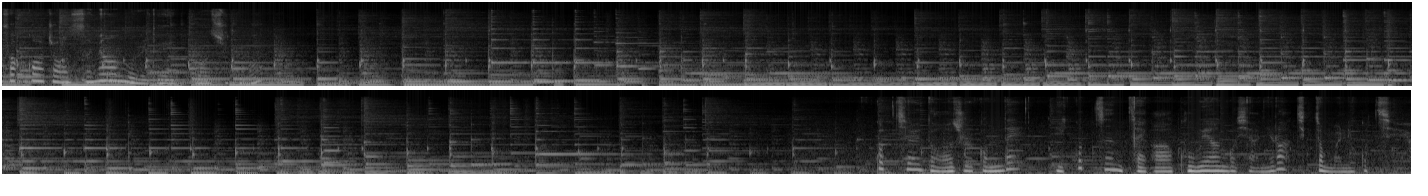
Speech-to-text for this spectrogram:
다 섞어주었으면 물드에 부어주고 꽃을 넣어줄 건데 이 꽃은 제가 구매한 것이 아니라 직접 말린 꽃이에요.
